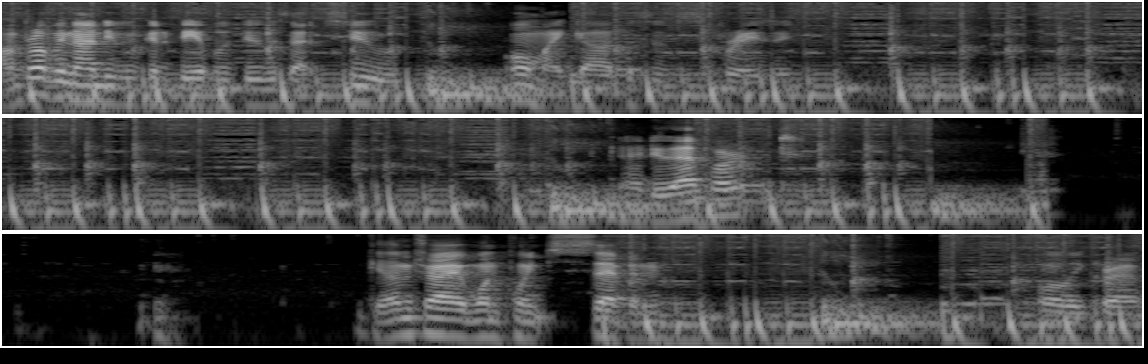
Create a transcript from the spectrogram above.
I'm probably not even going to be able to do this at two. Oh my god, this is crazy. Can I do that part? Okay, let me try 1.7. Holy crap.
